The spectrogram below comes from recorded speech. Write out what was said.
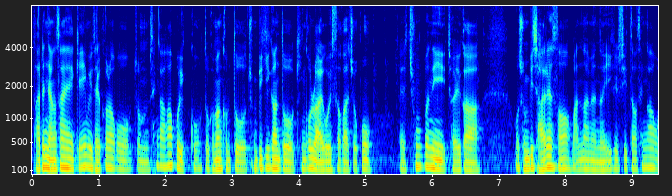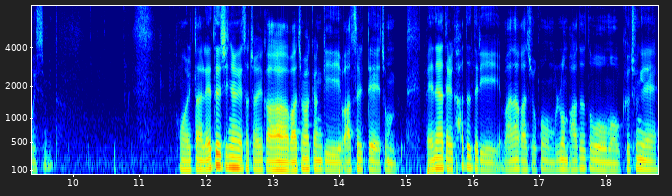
다른 양상의 게임이 될 거라고 좀 생각하고 있고 또 그만큼 또 준비 기간도 긴 걸로 알고 있어가지고 네, 충분히 저희가 어 준비 잘해서 만나면은 이길 수 있다고 생각하고 있습니다. 어, 일단 레드 진영에서 저희가 마지막 경기 왔을 때좀 빼내야 될 카드들이 많아가지고 물론 바드도 뭐 그 중에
